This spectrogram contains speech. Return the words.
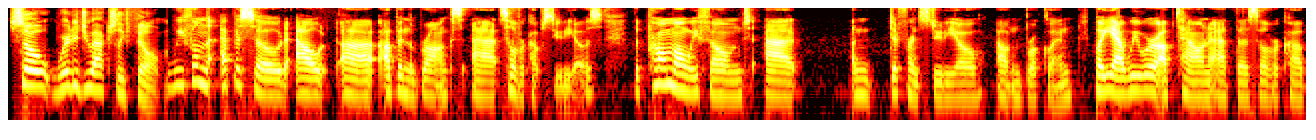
So where did you actually film? we filmed the episode out uh, up in the bronx at Silvercup Studios. The promo we filmed at a different studio out in brooklyn. But yeah we were uptown at the Silvercup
